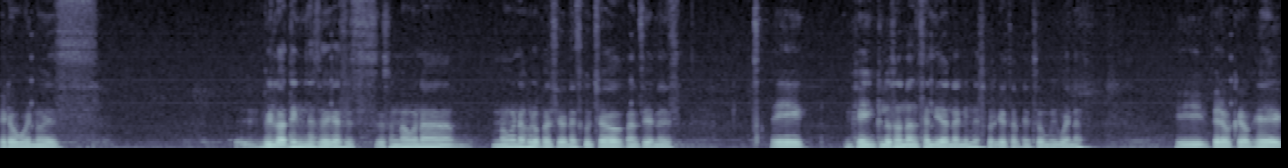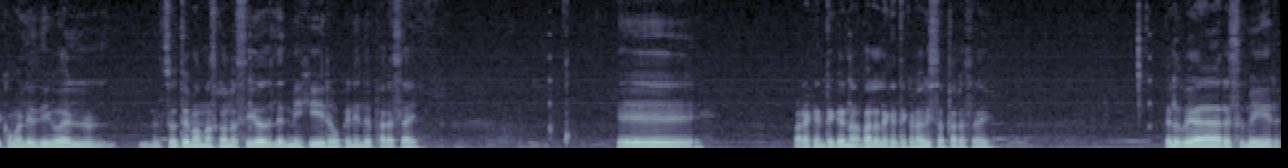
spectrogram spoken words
Pero bueno, es... Phil Batten en Las Vegas es, es una buena una buena agrupación. He escuchado canciones eh, que incluso no han salido en animes porque también son muy buenas. Pero creo que, como les digo, el, su tema más conocido es Let Me Hear, Opening the Parasite. Eh, para, gente que no, para la gente que no ha visto Parasite, te los voy a resumir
